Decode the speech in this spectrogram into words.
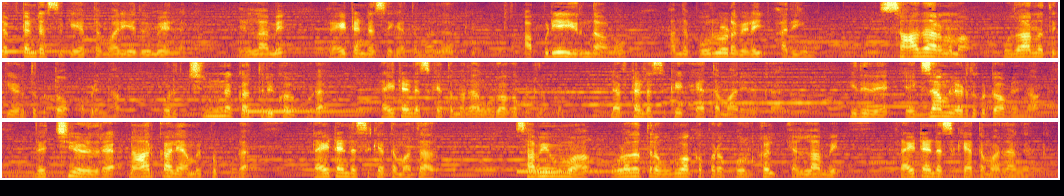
லெஃப்ட் ஹேண்டர்ஸுக்கு ஏற்ற மாதிரி எதுவுமே இல்லைங்க. எல்லாமே ரைட் ஹேண்டர்ஸுக்கு ஏற்ற மாதிரி தான் இருக்குது அப்படியே இருந்தாலும் அந்த பொருளோட விலை அதிகமாக சாதாரணமாக உதாரணத்துக்கு எடுத்துக்கிட்டோம் அப்படின்னா ஒரு சின்ன கத்திரிக்கோள் கூட ரைட் ஹேண்டர்ஸ்க்கு ஏற்ற மாதிரி தான் உருவாக்கப்பட்டிருக்கும். லெஃப்ட் ஹேண்டர்ஸுக்கு ஏற்ற மாதிரி இருக்காது. இதுவே எக்ஸாம்பிள் எடுத்துக்கிட்டோம் அப்படின்னா வச்சு எழுதுகிற நாற்காலி அமைப்பு கூட ரைட் ஹேண்டர்ஸுக்கு ஏற்ற மாதிரி தான் இருக்கும். சமீபமாக உலகத்தில் உருவாக்கப்படுற பொருட்கள் எல்லாமே ரைட் ஹேண்டர்ஸுக்கு ஏற்ற மாதிரி தாங்க இருக்குது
